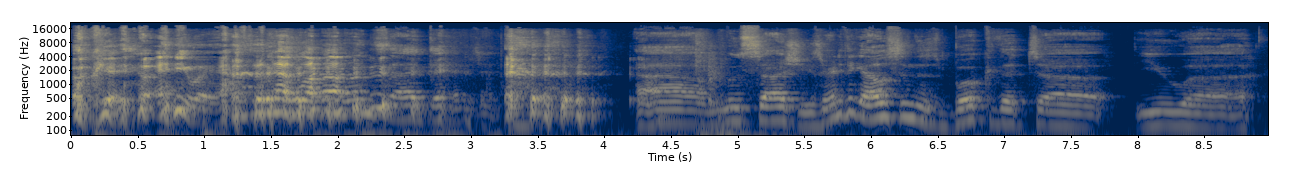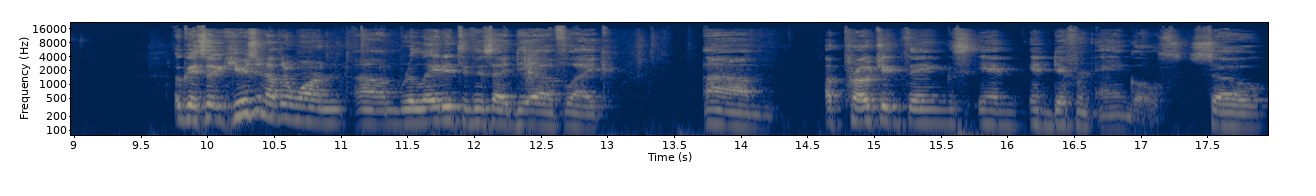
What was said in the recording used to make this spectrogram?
Okay. So anyway, after that long side tangent, um, Musashi. Is there anything else in this book that uh, you? Uh... Okay, so here's another one um, related to this idea of like um, approaching things in in different angles. So,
